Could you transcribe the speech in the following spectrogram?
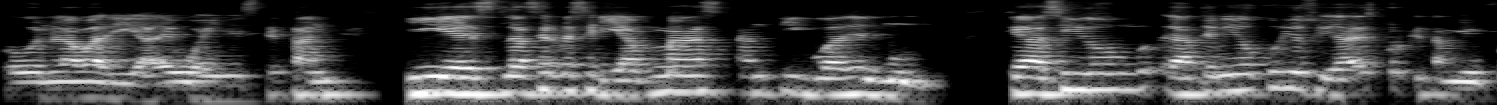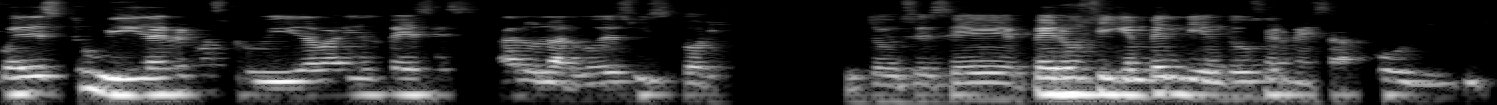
o en la abadía de Wayne Stefan, y es la cervecería más antigua del mundo, que ha, sido, ha tenido curiosidades porque también fue destruida y reconstruida varias veces a lo largo de su historia. Entonces, eh, pero siguen vendiendo cerveza hoy en día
